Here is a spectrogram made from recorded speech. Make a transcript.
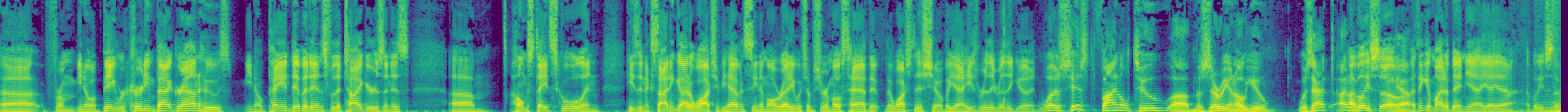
uh, from, you know, a big recruiting background who's, you know, paying dividends for the Tigers and is, um, home state school, and he's an exciting guy to watch if you haven't seen him already, which I'm sure most have that, that watch this show. But yeah, he's really, really good. Was his final two uh, Missouri and OU? Was that? I, I believe so. Yeah. I think it might have been. Yeah, yeah, yeah. I believe so.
